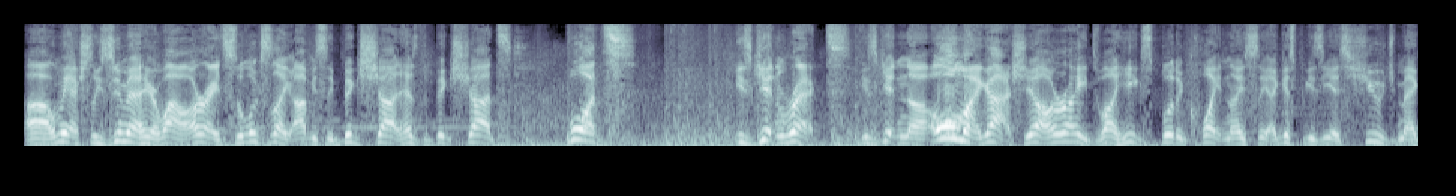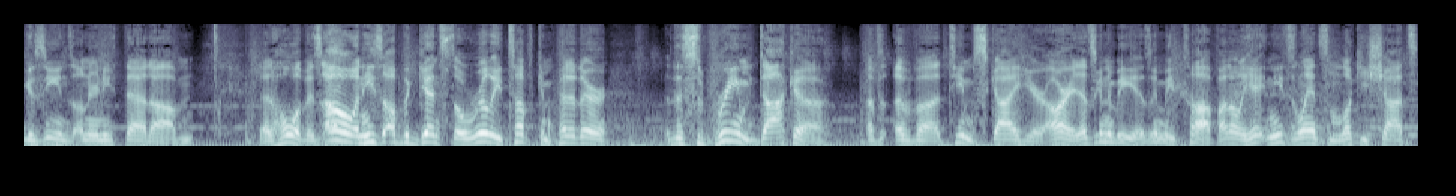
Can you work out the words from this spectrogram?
Uh, let me actually zoom out here. Wow, alright, so it looks like, obviously, Big Shot has the big shots, but he's getting wrecked. He's getting, uh, oh my gosh, yeah, alright. Wow, he exploded quite nicely, I guess because he has huge magazines underneath that, um, that hole of his. Oh, and he's up against a really tough competitor, the Supreme Daka of, of uh, Team Sky here. All right, that's gonna be that's gonna be tough. I don't know. He needs to land some lucky shots,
